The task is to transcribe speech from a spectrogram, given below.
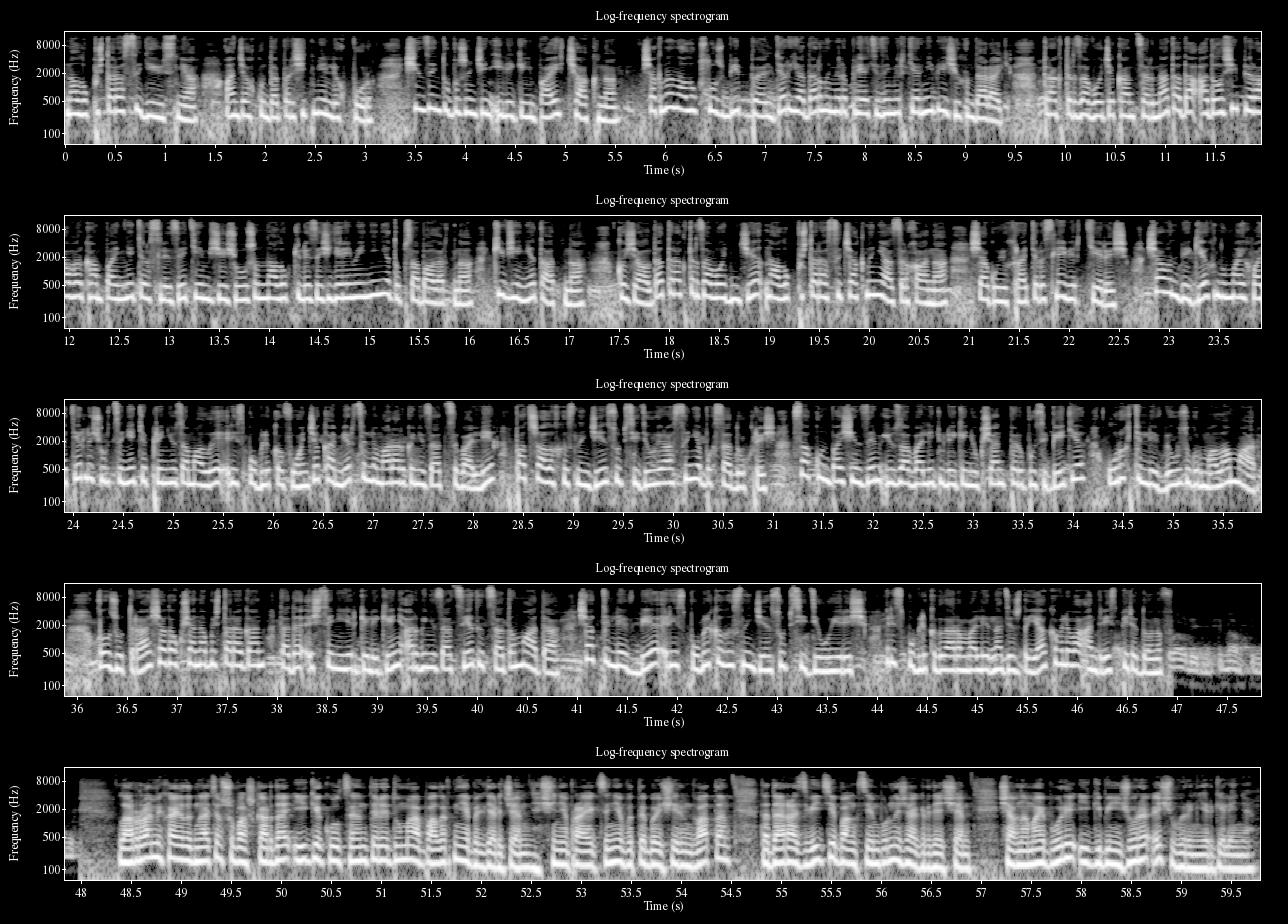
Налог пуштарасы деюсня. Анжақ кунда першитмеллих пур. Шинзен тубышынчен илеген пай чакна. Шакна налог службе пөлдер ядарлы мероприятие замиртерне бейшихындарать. Трактор заводе концерна тада адылши пиравар компания терслезе темже жулшын налог түлесі жидеременіне тупса балартна. Кивжене татна. Кыжалда трактор заводинче налог пуштарасы чакныне асырхана. Шагу ихра терсле вертереш. Шавын бегех нумай хватерлі шурцене тепреню замалы республика фонче коммерциялы мар организации вали патшалық ыснынчен субсидию уйрасыне бұқсадухреш. Сакун башинзем юзавали тюлеген юкшан пір бузибете урых телевбе узугурмала мар. Выл жутра шага укшана быштараган, тада ішсене ергелеген организация тыцатымада. Шак телевбе республика гыснынчен субсидия уйреш. Республика гларам Надежда Яковлева, Андрей Спиридонов. Ларура Михаил Игнатьев Шубашкарда иге кул-центре дума балыртне білдерчі. Шине проекцине ВТБ 22 тада развитие банк Сембурны жагырдечі. Шавнамай буре иге әш вырын.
